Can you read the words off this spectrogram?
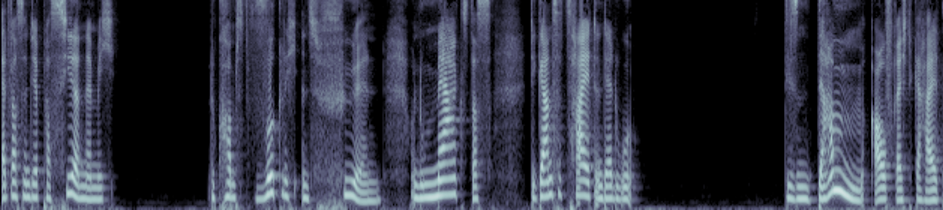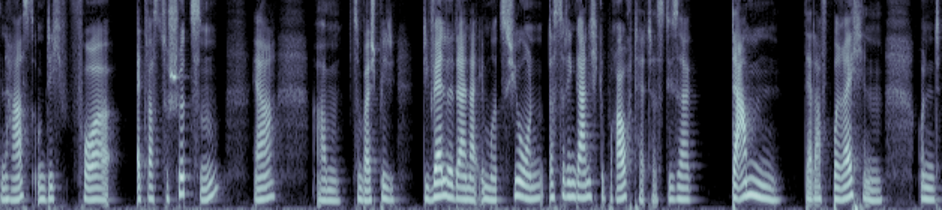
etwas in dir passieren, nämlich du kommst wirklich ins Fühlen und du merkst, dass die ganze Zeit, in der du diesen Damm aufrecht gehalten hast, um dich vor etwas zu schützen, ja, ähm, zum Beispiel die Welle deiner Emotionen, dass du den gar nicht gebraucht hättest. Dieser Damm, der darf brechen und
